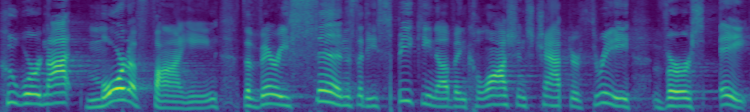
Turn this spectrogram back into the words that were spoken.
who were not mortifying the very sins that he's speaking of in Colossians chapter 3, verse 8.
